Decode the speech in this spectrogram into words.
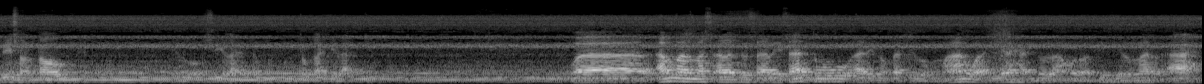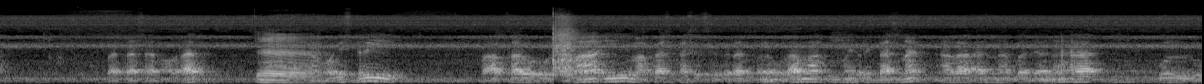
jadi sontong itu untuk laki-laki wal amal masalah sali satu ari nu katiluma wa iya hadul amroti fil mar'ah. Batasan orat Nah, Kalau istri. Fa'aksarul ulama'i Maka kesegeran para ulama Mayoritasna Ala anna badanaha Kullu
